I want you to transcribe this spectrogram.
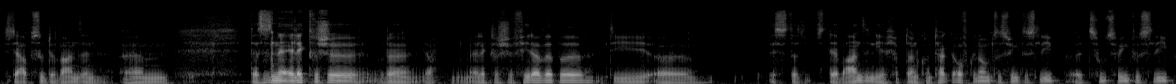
Das ist der absolute Wahnsinn. Ähm, das ist eine elektrische oder ja, eine elektrische Federwippe, die äh, ist, das ist der Wahnsinn. Ich habe dann Kontakt aufgenommen zu Swing to Sleep, äh, zu Swing to Sleep.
